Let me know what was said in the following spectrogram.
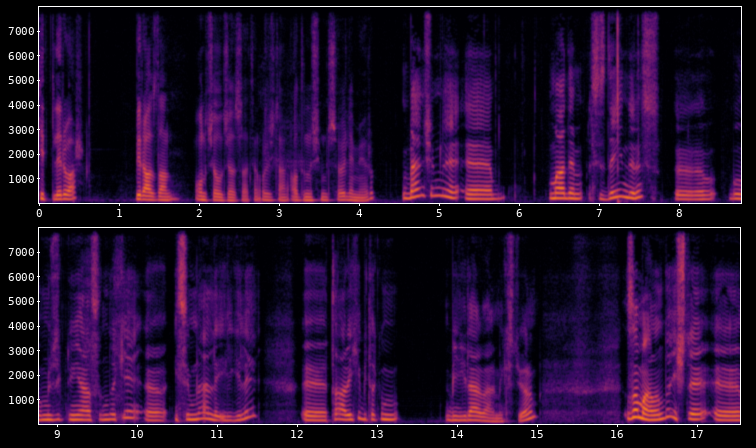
hitleri var. Birazdan onu çalacağız zaten. O yüzden adını şimdi söylemiyorum. Ben şimdi e, madem siz değindiniz e, bu müzik dünyasındaki e, isimlerle ilgili e, tarihi bir takım bilgiler vermek istiyorum. Zamanında işte e,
